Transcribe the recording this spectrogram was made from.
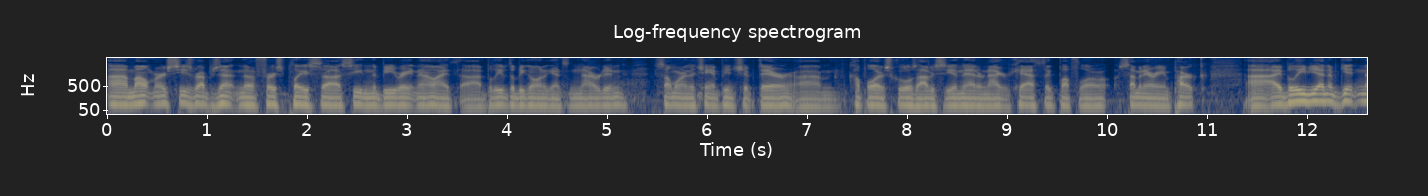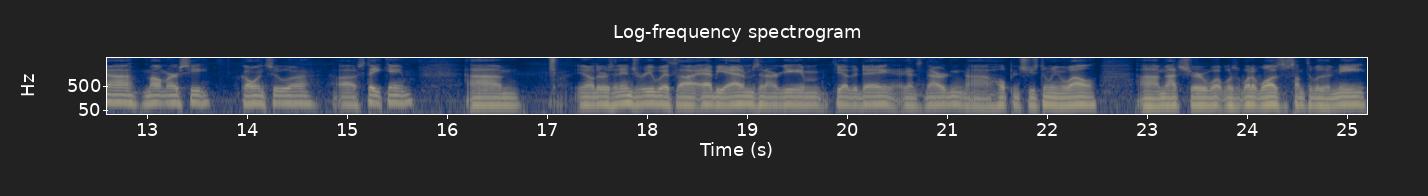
Uh, Mount Mercy's representing the first place uh, seed in the B right now. I uh, believe they'll be going against Nardin somewhere in the championship there. Um, a couple other schools, obviously, in that are Niagara Catholic, Buffalo Seminary, and Park. Uh, I believe you end up getting uh, Mount Mercy going to a, a state game. Um, you know, there was an injury with uh, Abby Adams in our game the other day against Nardin. Uh, hoping she's doing well. Uh, I'm not sure what was what it was. Something with a knee.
